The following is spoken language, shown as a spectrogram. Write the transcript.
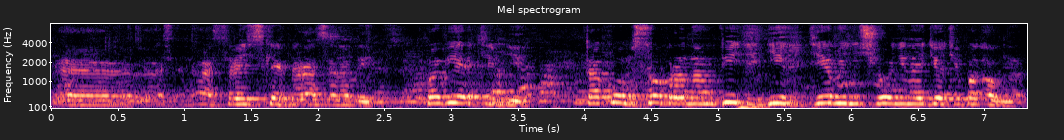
э, стратегической операции на дым. Поверьте мне, в таком собранном виде нигде вы ничего не найдете подобного.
